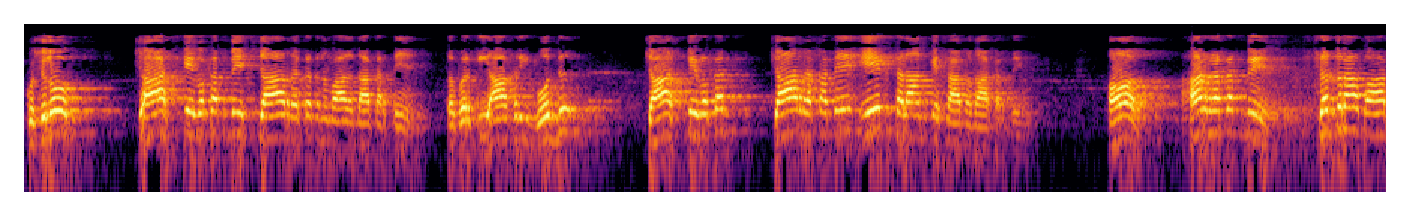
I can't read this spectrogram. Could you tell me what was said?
کچھ لوگ چاش کے وقت میں چار رکت نماز ادا کرتے ہیں۔ سفر کی آخری بدھ، چاش کے وقت چار رکتیں ایک سلام کے ساتھ ادا کرتے ہیں۔ اور ہر رکت میں سترہ بار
